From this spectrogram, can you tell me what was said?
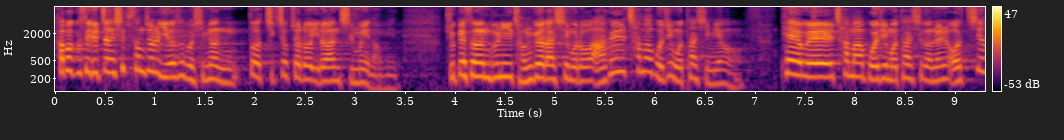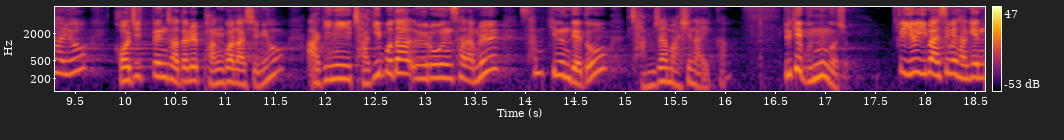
하박국서 1장 13절을 이어서 보시면 또 직접적으로 이러한 질문이 나옵니다. 주께서는 눈이 정결하심으로 악을 참아보지 못하시며 폐역을 참아 보지 못하시거늘 어찌하여 거짓된 자들을 방관하시며 악인이 자기보다 의로운 사람을 삼키는데도 잠잠하시나이까? 이렇게 묻는 거죠. 그러니까 이 말씀에 담긴,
